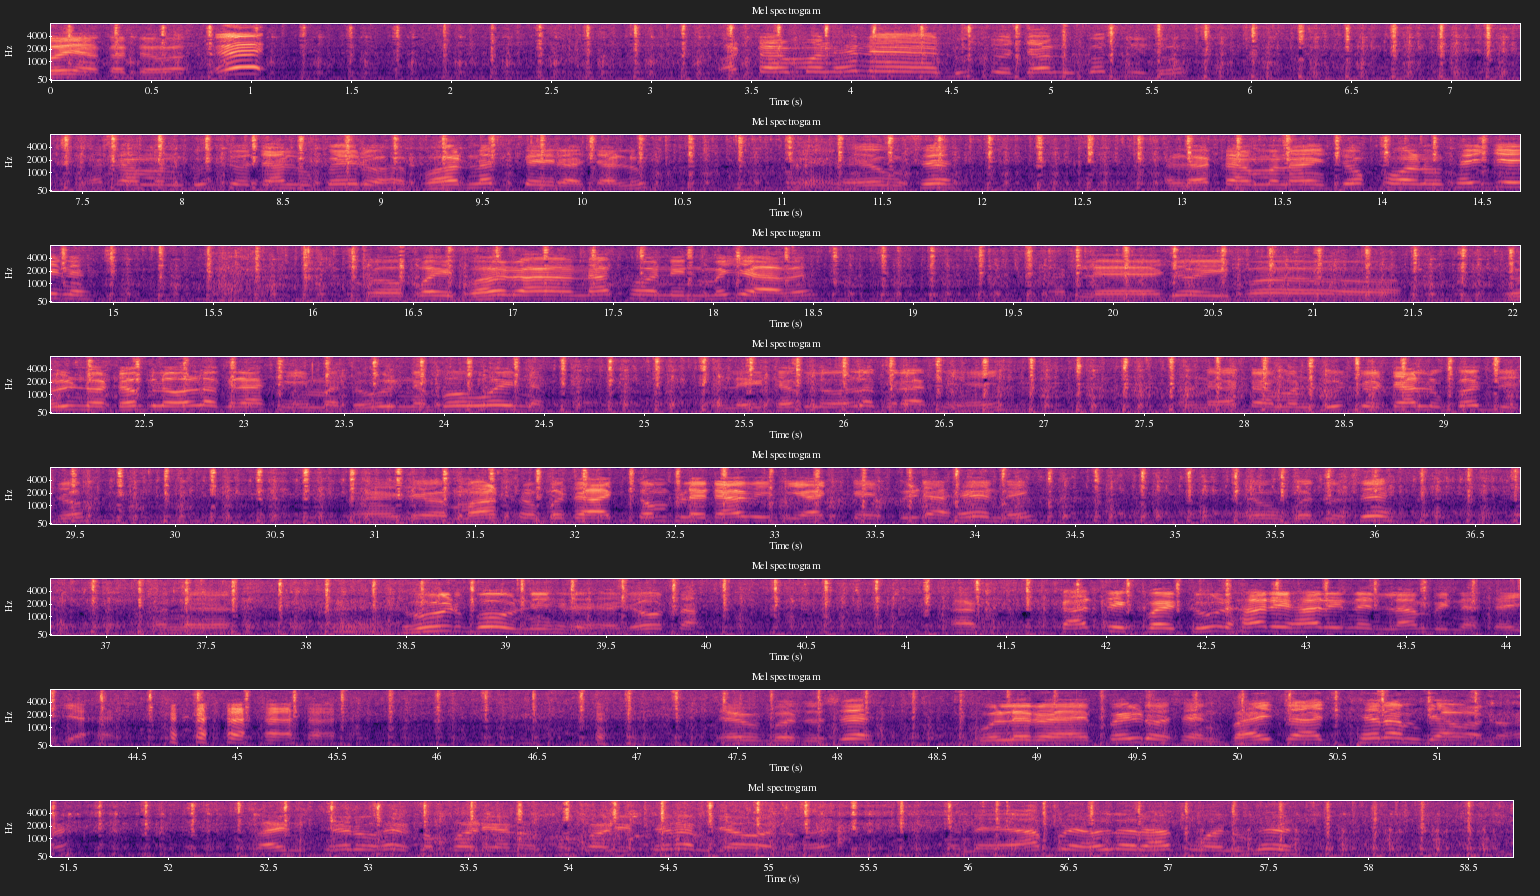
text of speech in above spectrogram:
ધોયા કરતો એ! અટામણ હે ને ડૂચો ચાલુ કરી દીધો. અટામણ ડૂચો ચાલુ કર્યો હે. ભર નથી કર્યા ચાલુ. એવું છે. એટલે અટામણ અહીં ચોખવાનું થઈ જાય ને, તો ભાઈ ભર નાખવાની મજા આવે. એટલે જો એ ધૂળનો ઢગલો અલગ રાખી. એમાં ધૂળ ને બહુ હોય ને, એટલે એ ઢગલો અલગ રાખી અહીં. અને અટામણ ડૂચો ચાલુ કરી દીધો. જે માણસો બધા આજ કમ્પ્લેટ આવી ગયા, આજ કંઈ પીડા છે નહીં, એવું બધું છે. અને ધૂળ બહુ નીકળે છે જોતા આ કાર્તિકભાઈ ધૂળ હારી હારીને જ લાંબીના થઈ ગયા એવું બધું છે. બોલેરો અહીં પડ્યો છે ને, ભાઈ તો આજ ફેરામ જવાનો હે. ભાઈ ફેરો હે ખંભાળિયાનો, ખંભાળિયા ફેરામ જવાનો હે. અને આપણે હલર હાંકવાનું છે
